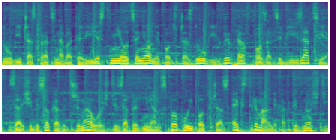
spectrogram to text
Długi czas pracy na baterii jest nieoceniony podczas długich wypraw poza cywilizację, zaś wysoka wytrzymałość zapewni nam spokój podczas ekstremalnych aktywności.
